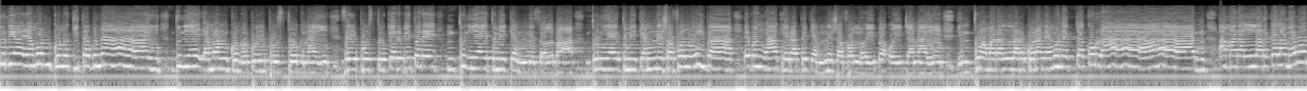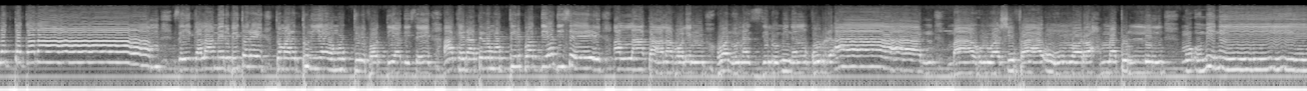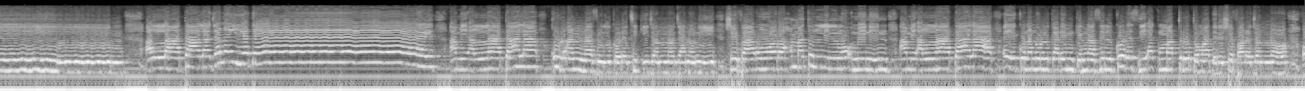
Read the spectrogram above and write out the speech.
দুনিয়ায় এমন কোন কিতাব নাই, দুনিয়ায় এমন কোন বই পুস্তক নাই যে পুস্তকের ভিতরে দুনিয়ায় কেমনে চলবা? দুনিয়ায় তুমি কেমনে সফল হইবা? এবং আখেরাতে কেমনে সফল হইবা ওইটা নাই। কিন্তু আমার আল্লাহর কোরআন এমন একটা কোরআন, আমার আল্লাহর কালাম এমন একটা কালাম, যেই কালামের ভিতরে তোমার দুনিয়ায় মুক্তির পথ দিয়া দিছে, আখেরাতেও মুক্তির পথ দিয়া দিছে। আল্লাহ তাআলা বলেন, ওয়া মিনাল কুরআন। মা হুয়া শিফাউন ওয়া রাহমাতুল লিল আল্লাহ তাআলা জানাইয়া দেয় আমি আল্লাহ তাআলা কোরআন নাজিল করেছি, কি জন্য জানুনি? শিফা ও রহমাতুল লিল মুমিনিন। আমি আল্লাহ তাআলা এই কোরআনুল কারীমকে নাজিল করেছি একমাত্র তোমাদের শেফার জন্য।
